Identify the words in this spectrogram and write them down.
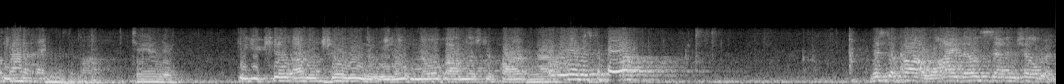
What kind of thing, Mr. Parr? Candy. Did you kill other children that we don't know about, Mr. Parr? No. here, Mr. Parr. Mr. Parr, why those seven children?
